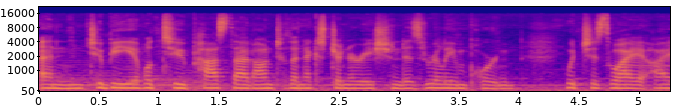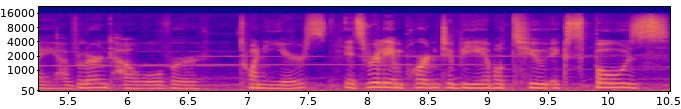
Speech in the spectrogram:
And to be able to pass that on to the next generation is really important, which is why I have learned how over 20 years. It's really important to be able to expose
